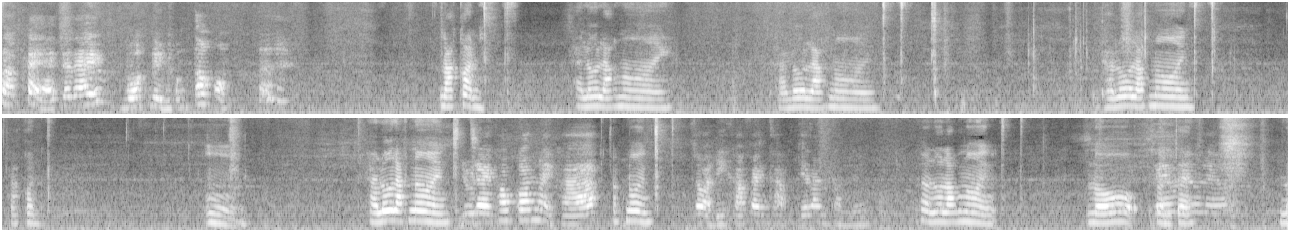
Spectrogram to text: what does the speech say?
ซักแผลจะได้บวกหนึ่งคำตอบรักก่อนทาโร่รักหน่อยทาโร่รักหน่อยทาโร่รักหน่อย รักก่อน อืมทาโร่รักหน่อย อยู่ใดเข้ากล้องหน่อยครับ รักหน่อย สวัสดีครับแฟนคลับเจ๊รันก่อนเร็วทาโร่รักหน่อย โลสนใจ เร็วเร็วโล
